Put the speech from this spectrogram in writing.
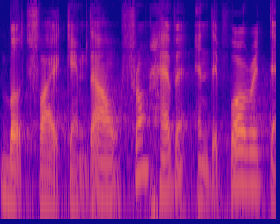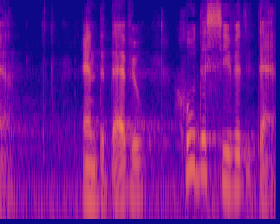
But fire came down from heaven and devoured them, and the devil who deceived them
